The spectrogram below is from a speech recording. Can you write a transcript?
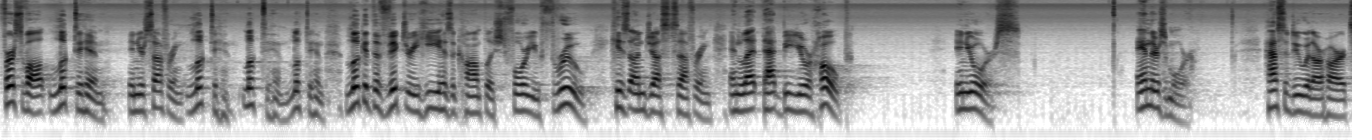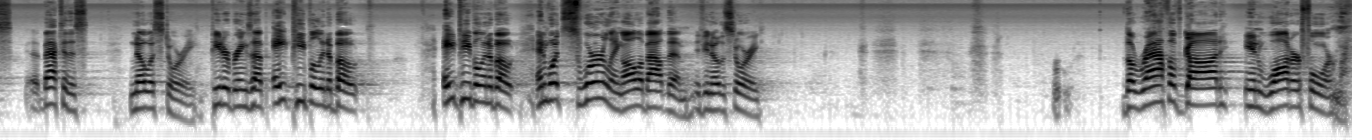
First of all, look to him in your suffering. Look to him, look to him, look to him. Look at the victory he has accomplished for you through his unjust suffering, and let that be your hope in yours. And there's more. Has to do with our hearts. Uh, back to this Noah story. Peter brings up eight people in a boat. Eight people in a boat. And what's swirling all about them, if you know the story? The wrath of God in water form.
